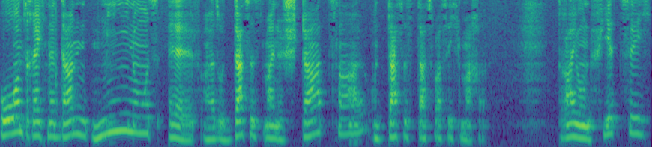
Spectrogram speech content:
und rechne dann minus 11. Also das ist meine Startzahl und das ist das, was ich mache. 43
